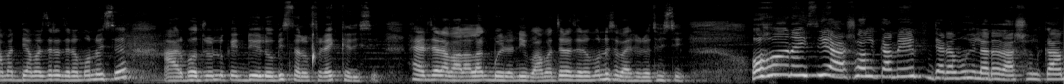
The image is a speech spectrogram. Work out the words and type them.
আমার ডি আমার যেটা যেটা মনে হয়েছে আর ভদ্রলোকের ডি হইল বিছনার উপরে রেখে দিছি। হ্যাঁ যারা ভালো লাগবে এটা নিব। আমার যারা যারা মনে হচ্ছে বাইরে থইছি অহন আইসি আসল কামে, যারা মহিলারার আসল কাম।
